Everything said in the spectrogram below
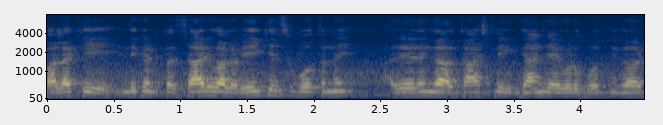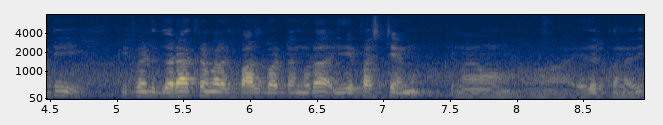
వాళ్ళకి ఎందుకంటే ప్రతిసారి వాళ్ళ వెహికల్స్ పోతున్నాయి అదేవిధంగా కాస్ట్లీ గాంజాయి కూడా పోతుంది కాబట్టి ఇటువంటి దురాక్రమాలకు పాల్పడటం కూడా ఇది ఫస్ట్ టైం మనం ఎదుర్కొన్నది.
